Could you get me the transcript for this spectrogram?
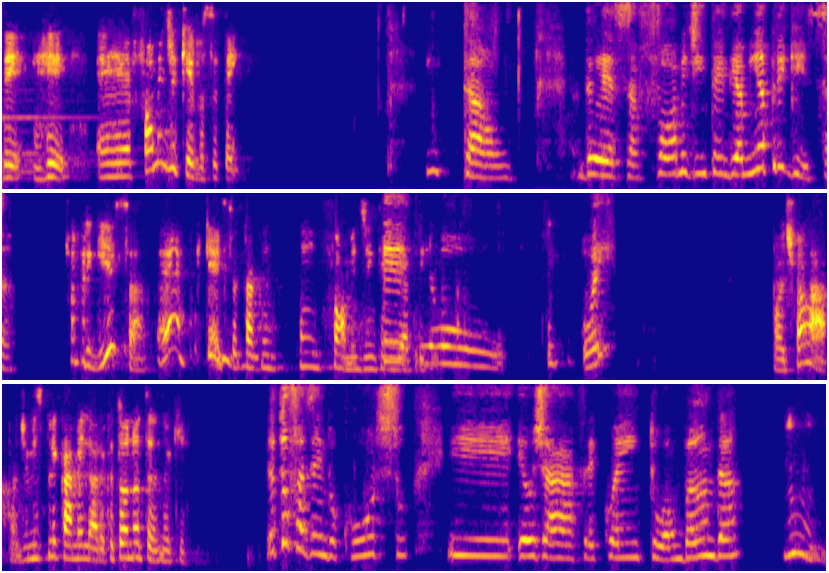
Cadê? Rê, é, fome de que você tem? Então, Andressa, fome de entender a minha preguiça. Sua preguiça? É, por que você está com, com, fome de entender a preguiça? Eu... Oi? Pode falar, pode me explicar melhor, é que eu estou anotando aqui. Eu estou fazendo curso e eu já frequento a Umbanda, hum.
